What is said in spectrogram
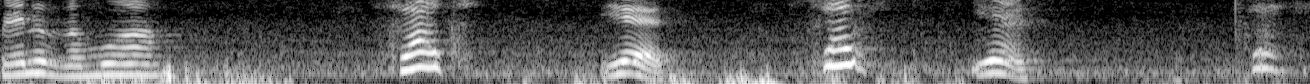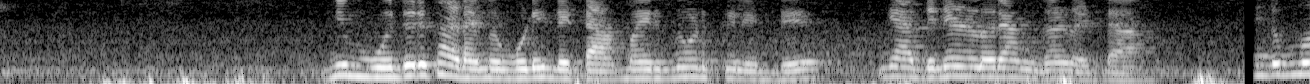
ഫെയിൻ ഇടണം അമ്മുവാ യെസ് യെസ് ഇനി മൂന്നിന്റെ ഒരു കടമയും കൂടി ഉണ്ട് കേട്ടാ മരുന്ന് കൊടുക്കലുണ്ട്. ഇനി അതിനുള്ള ഒരു അംഗമാണ് കേട്ടാ. എന്തുമ്മ?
